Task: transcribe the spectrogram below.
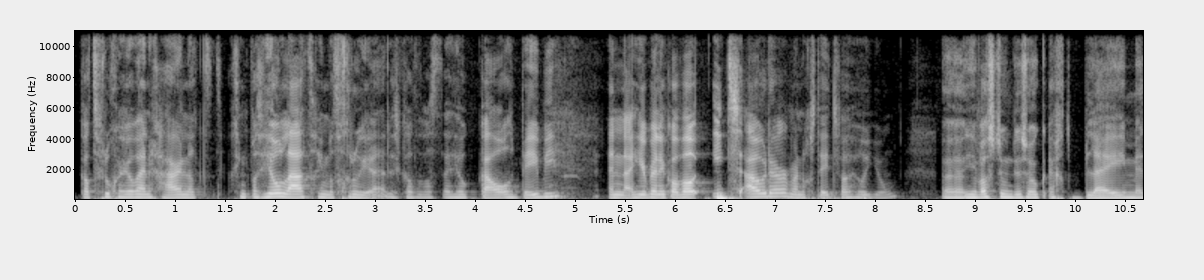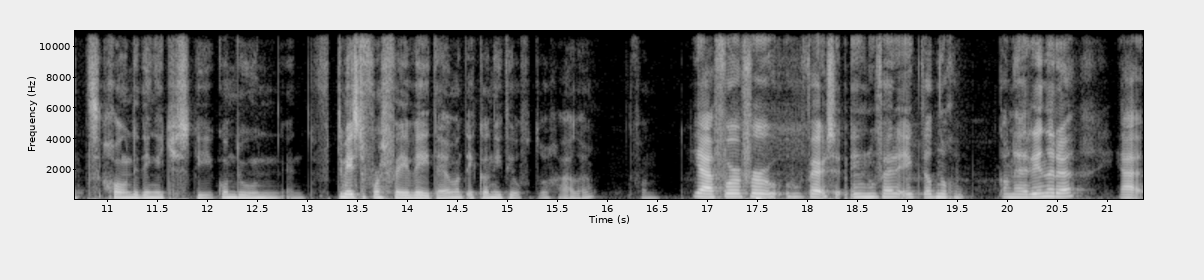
Ik had vroeger heel weinig haar en dat ging pas heel laat ging dat groeien. Dus ik had, was altijd heel kaal als baby. En nou, hier ben ik al wel iets ouder, maar nog steeds wel heel jong. Eh, je was toen dus ook echt blij met gewoon de dingetjes die je kon doen. En, tenminste, voor zover je weet, hè? Want ik kan niet heel veel terughalen. Van, Ja, voor, voor hoever, in hoeverre ik dat nog kan herinneren. Ja,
